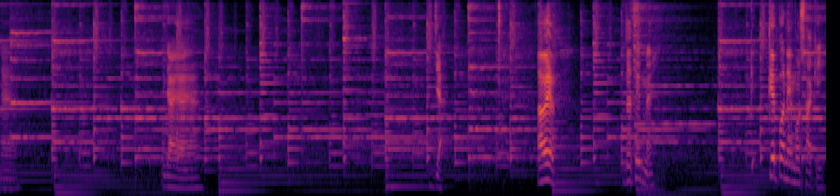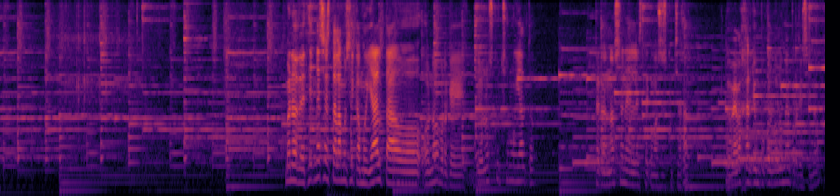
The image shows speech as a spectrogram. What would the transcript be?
Ya, ya. Ya, ya, ya. Ya. A ver. Decidme. ¿Qué, ponemos aquí? Bueno, decidme si está la música muy alta o, o no, porque yo lo escucho muy alto. Pero no sé en el este cómo se escuchará. Me voy a bajar yo un poco el volumen porque si no...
